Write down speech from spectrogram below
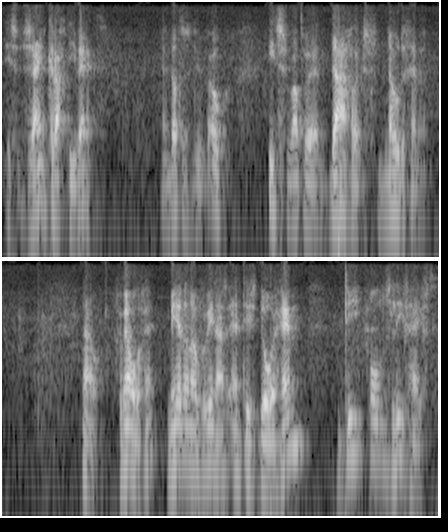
is zijn kracht die werkt. En dat is natuurlijk ook iets wat we dagelijks nodig hebben. Nou, geweldig hè? Meer dan overwinnaars. En het is door hem die ons lief heeft.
